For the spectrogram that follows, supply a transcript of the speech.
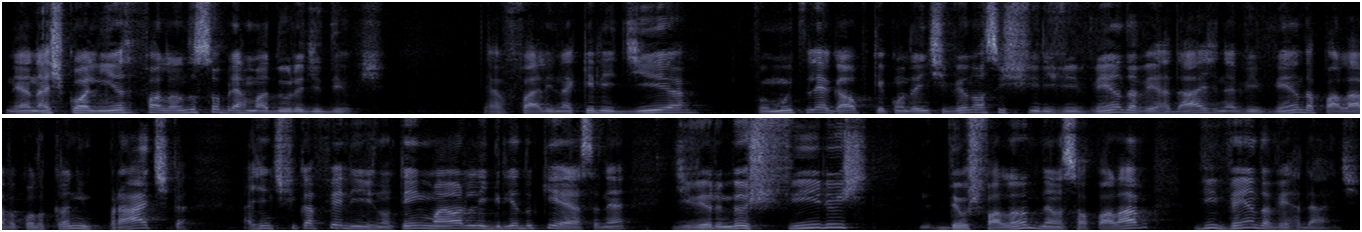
né, na escolinha, falando sobre a armadura de Deus. Eu falei naquele dia, foi muito legal, porque quando a gente vê nossos filhos vivendo a verdade, né, vivendo a palavra, colocando em prática, a gente fica feliz. Não tem maior alegria do que essa, né? De ver os meus filhos, Deus falando né, na sua palavra, vivendo a verdade.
